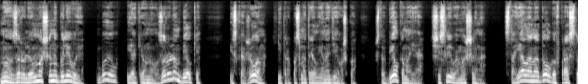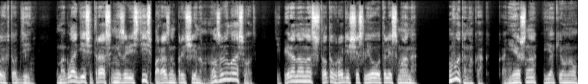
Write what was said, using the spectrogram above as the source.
Но за рулем машины были вы». «Был», — я кивнул, — «за рулем белки». «И скажу вам», — хитро посмотрел я на девушку, — «что белка моя — счастливая машина. Стояла она долго в простой в тот день и могла десять раз не завестись по разным причинам, но завелась вот. Теперь она у нас что-то вроде счастливого талисмана». «Вот оно как». «Конечно», — я кивнул,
